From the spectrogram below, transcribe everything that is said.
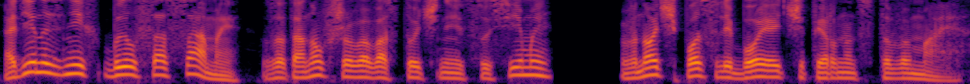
Один из них был Сасамы, затонувшего восточнее Цусимы в ночь после боя 14 мая.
